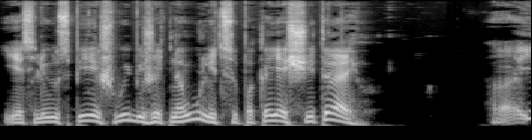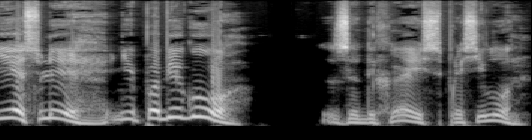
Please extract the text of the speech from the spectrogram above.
если успеешь выбежать на улицу, пока я считаю. «А если не побегу?» Задыхаясь, спросил он.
